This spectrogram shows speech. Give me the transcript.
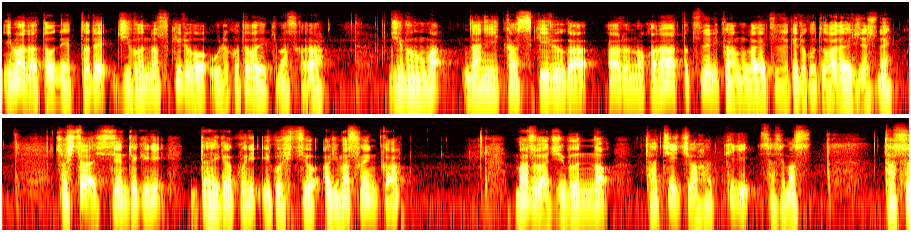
今だとネットで自分のスキルを売ることができますから、自分は何かスキルがあるのかなと常に考え続けることが大事ですね。そしたら必然的に大学に行く必要ありませんか？まずは自分の立ち位置をはっきりさせます。多数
